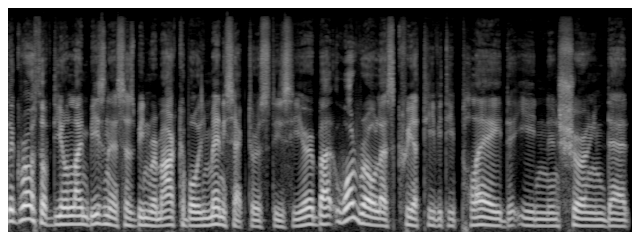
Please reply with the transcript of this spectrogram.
the growth of the online business has been remarkable in many sectors this year, but what role has creativity played in ensuring that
